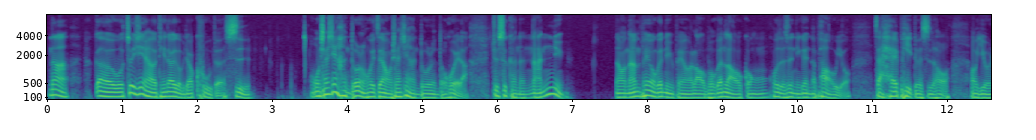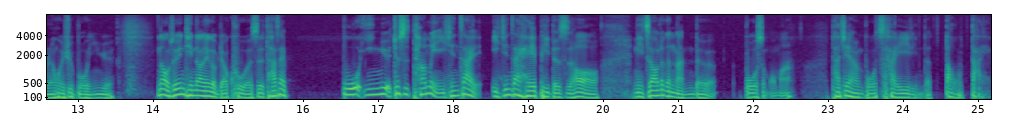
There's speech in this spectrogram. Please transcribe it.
那。呃，我最近还有听到一个比较酷的是，我相信很多人会这样，我相信很多人都会啦，就是可能男女，然后男朋友跟女朋友、老婆跟老公，或者是你跟你的炮友在 happy 的时候，哦，有人会去播音乐。那我最近听到那个比较酷的是，他在播音乐，就是他们已经在已经在 happy 的时候，你知道那个男的播什么吗？他竟然播蔡依林的《倒带》，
